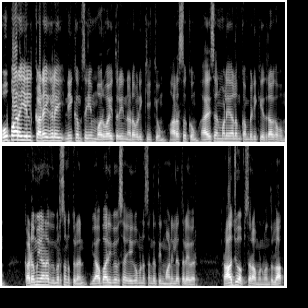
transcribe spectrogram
பூப்பாறையில் கடைகளை நீக்கம் செய்யும் வருவாய்த்துறையின் நடவடிக்கைக்கும் அரசுக்கும் ஹாரிசன் மலையாளம் கம்பெனிக்கு எதிராகவும் கடுமையான விமர்சனத்துடன் வியாபாரி விவசாய ஏகோபன சங்கத்தின் மாநில தலைவர் ராஜு அப்சரா முன்வந்துள்ளார்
